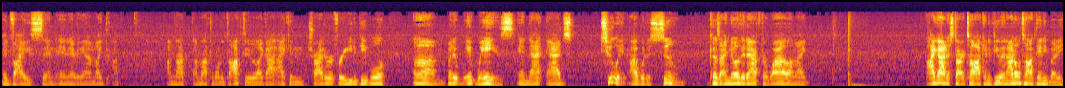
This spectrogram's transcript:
advice and, and everything. I'm like, I'm not, I'm not the one to talk to. Like, I, I can try to refer you to people, um, but it, it weighs, and that adds to it. I would assume, because I know that after a while, I'm like, I got to start talking to people, and I don't talk to anybody.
